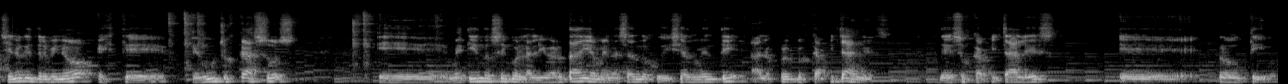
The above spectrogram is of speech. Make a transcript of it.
sino que terminó este, en muchos casos eh, metiéndose con la libertad y amenazando judicialmente a los propios capitanes de esos capitales eh, productivos.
